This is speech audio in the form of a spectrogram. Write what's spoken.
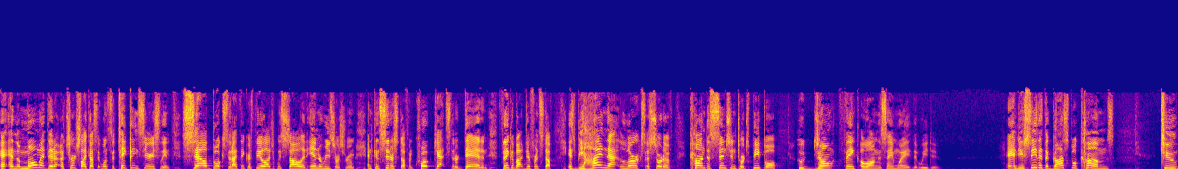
And, and, the moment that a, a church like us that wants to take things seriously and sell books that I think are theologically solid in a resource room and consider stuff and quote cats that are dead and think about different stuff, is behind that lurks a sort of condescension towards people who don't think along the same way that we do. And do you see that the gospel comes to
